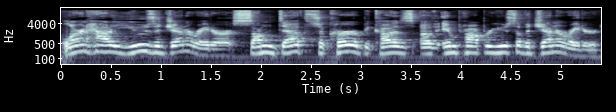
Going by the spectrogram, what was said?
Learn how to use a generator. Some deaths occur because of improper use of a generator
